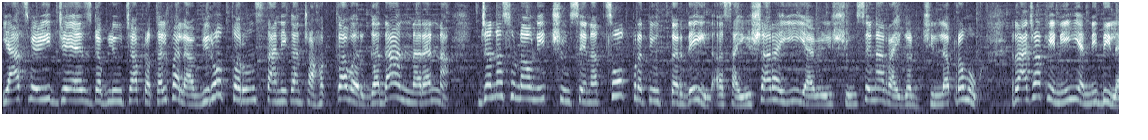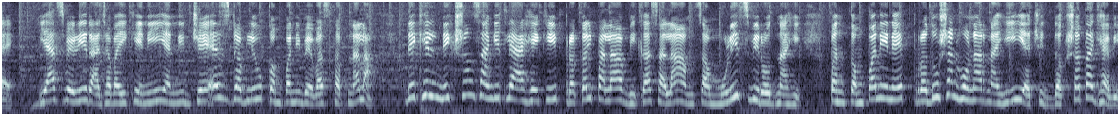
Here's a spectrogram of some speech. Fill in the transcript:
याचवेळी जे एस डब्ल्यूच्या प्रकल्पाला विरोध करून स्थानिकांच्या हक्कावर गदा आणणाऱ्यांना जनसुनावणीत शिवसेना चोख प्रत्युत्तर देईल असा इशाराही यावेळी शिवसेना रायगड जिल्हा प्रमुख राजा केनी यांनी दिलाय. याचवेळी राजाबाई केनी यांनी जे एस डब्ल्यू कंपनी व्यवस्थापनाला देखील निक्षून सांगितले आहे की प्रकल्पाला विकासाला आमचा मुळीच विरोध नाही पण कंपनीने प्रदूषण होणार नाही याची दक्षता घ्यावी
